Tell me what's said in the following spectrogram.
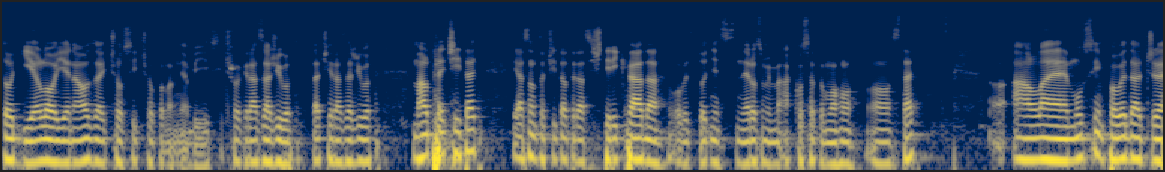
to dielo je naozaj čosi, čo podľa mňa by si človek raz za život, stačí raz za život, mal prečítať. Ja som to čítal teda asi 4 krát a vôbec dodnes nerozumiem, ako sa to mohlo o, stať. Ale musím povedať, že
